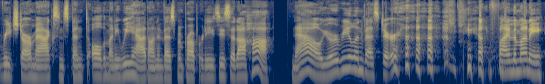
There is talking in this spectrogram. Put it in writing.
reached our max and spent all the money we had on investment properties, he said, Aha, now you're a real investor. you gotta find the money.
